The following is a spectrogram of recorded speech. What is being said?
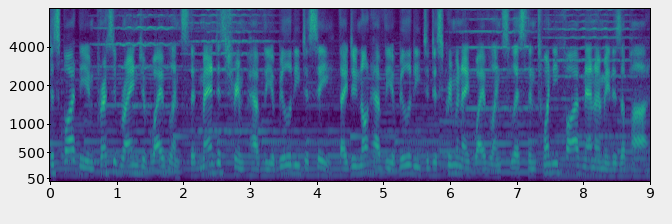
Despite the impressive range of wavelengths that mantis shrimp have the ability to see, they do not have the ability to discriminate wavelengths less than 25 nanometers apart.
